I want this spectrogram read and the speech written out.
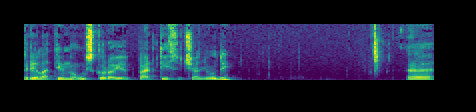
relativno uskoro i od par tisuća ljudi. E,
